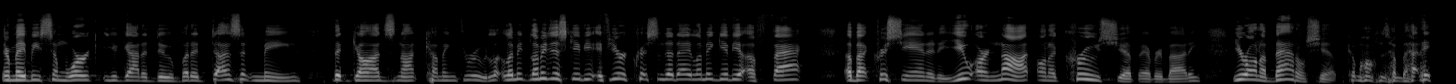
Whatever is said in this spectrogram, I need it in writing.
There may be some work you got to do, but it doesn't mean that God's not coming through. Let me, let me just give you, if you're a Christian today, let me give you a fact about Christianity. You are not on a cruise ship, everybody. You're on a battleship. Come on, somebody.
